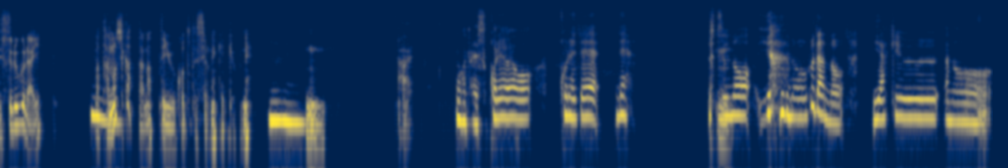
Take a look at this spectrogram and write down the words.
するぐらい、まあ楽しかったなっていうことですよね、結局ね。うん。うん。はい。よかったです。これを、これで、ね、普通の、いや、あの、普段の野球、あの、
